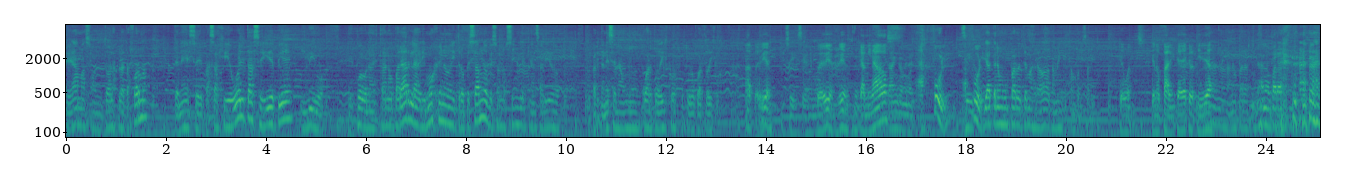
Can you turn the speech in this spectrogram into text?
eh, Amazon, todas las plataformas. Tenés eh, pasaje de vuelta, seguí de pie y vivo. Después, bueno, está No Parar, Lagrimógeno y Tropezando, que son los singles que han salido, que pertenecen a un cuarto disco, futuro cuarto disco. Ah, pero bien, Sí, sí, pero bien, bien. Encaminados Están encaminados. a full, a Sí, full. ya tenemos un par de temas grabados también que están por salir. Qué bueno, que no paren, que haya creatividad. No, no, no, no parar. Ya no para.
